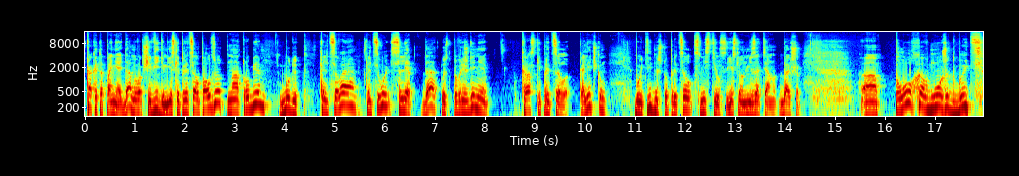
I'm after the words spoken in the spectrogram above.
Как это понять? Да, мы вообще видим, если прицел ползет, на трубе будет кольцевая, кольцевой след, да, то есть повреждение краски прицела. Колечком будет видно, что прицел сместился, если он не затянут. Дальше. А, плохо может быть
